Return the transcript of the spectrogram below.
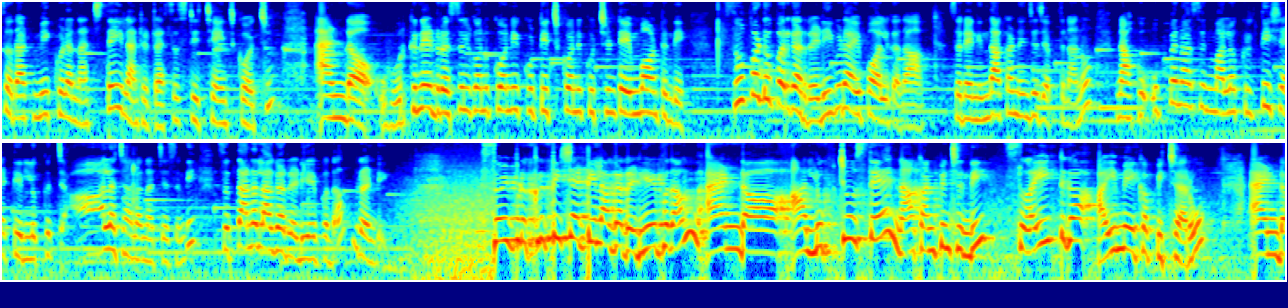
సో దట్ మీకు కూడా నచ్చితే ఇలాంటి డ్రెస్సెస్ స్టిచ్ చేయించుకోవచ్చు. అండ్ uh, ఊరికనే డ్రెస్సులు కొనుక్కొని కుట్టించుకొని కూర్చుంటే ఏం బాగుంటుంది? సూపర్ డూపర్గా రెడీ కూడా అయిపోవాలి కదా. సో నేను ఇందాక నుంచే చెప్తున్నాను. నాకు ఉప్పెన సినిమాలో కృతి శెట్టి లుక్ చాలా చాలా నచ్చేసింది. సో తనలాగా రెడీ అయిపోదాం. రండి. సో ఇప్పుడు కృతి శెట్టి లాగా రెడీ అయిపోదాం. అండ్ ఆ లుక్ చూస్తే నాకు అనిపించింది స్లైట్గా ఐ మేకప్ ఇచ్చారు. అండ్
